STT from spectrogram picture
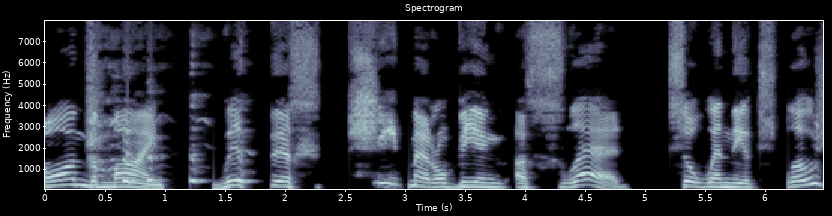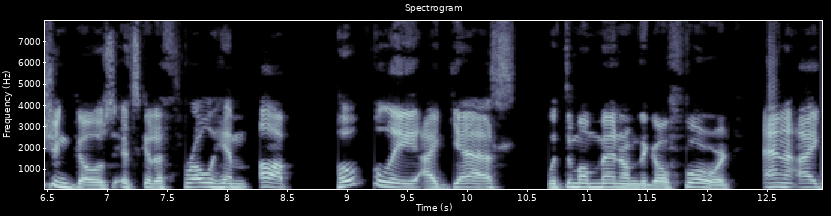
on the mine with this sheet metal being a sled. So when the explosion goes, it's going to throw him up. Hopefully, I guess, with the momentum to go forward. And I,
